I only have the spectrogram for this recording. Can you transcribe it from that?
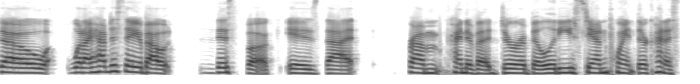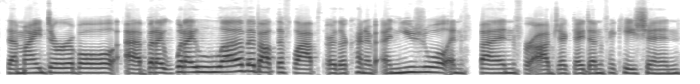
So what I have to say about this book is that from kind of a durability standpoint, they're kind of semi-durable. Uh, but I what I love about the flaps are they're kind of unusual and fun for object identification.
